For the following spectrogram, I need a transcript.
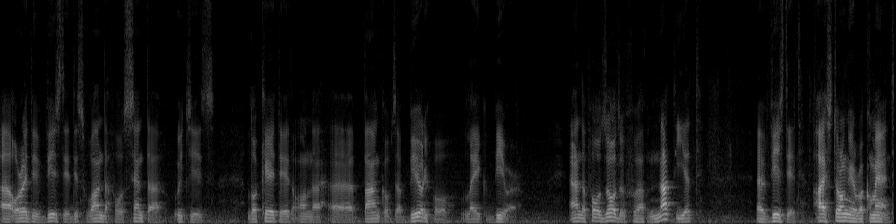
uh, already visited this wonderful center, which is located on the uh, bank of the beautiful Lake Biwa. And for those who have not yet uh, visited, I strongly recommend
